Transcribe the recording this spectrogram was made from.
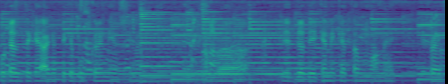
হোটেল থেকে আগে থেকে বুক করে নিয়ে আসছিলাম। আমরা যদি এখানে খেতাম অনেক প্রাইস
